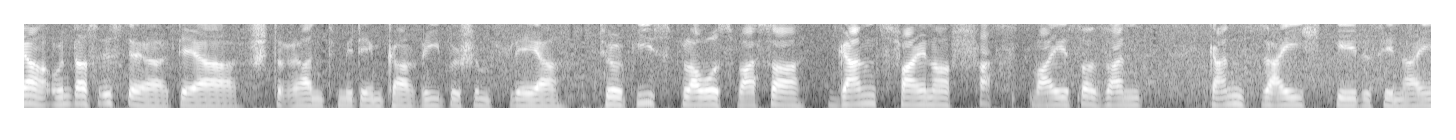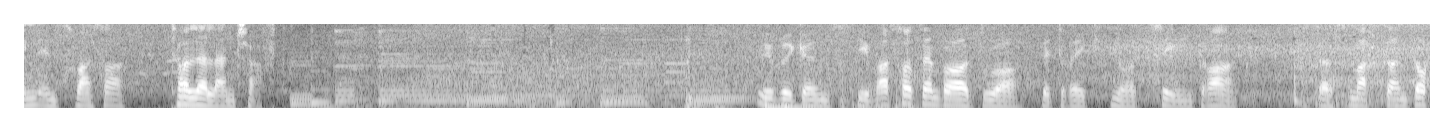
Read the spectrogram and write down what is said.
Ja, und das ist er, der Strand mit dem karibischen Flair. Türkisblaues Wasser, ganz feiner, fast weißer Sand, ganz seicht geht es hinein ins Wasser. Tolle Landschaft. Übrigens, die Wassertemperatur beträgt nur 10 Grad. Das macht dann doch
